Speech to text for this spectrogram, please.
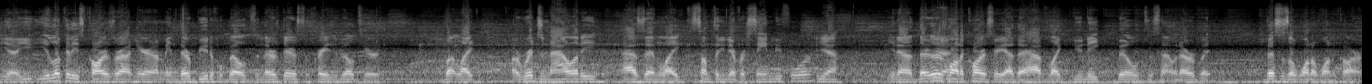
you know, you, you look at these cars around here, and I mean, they're beautiful builds, and there's there's some crazy builds here, but like originality, as in like something you never seen before. Yeah. You know, there, there's Yeah. a lot of cars here, yeah, that have like unique builds, that, whatever, but this is a one of one car.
